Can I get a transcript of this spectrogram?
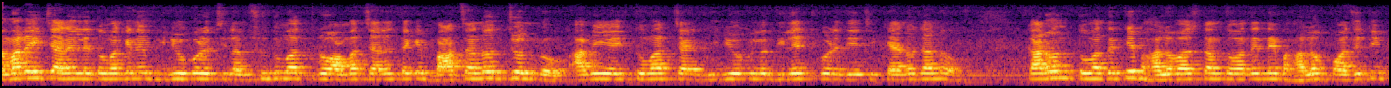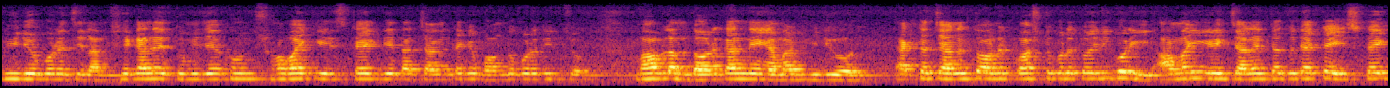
আমার এই চ্যানেলে তোমাকে নিয়ে ভিডিও করেছিলাম, শুধুমাত্র আমার চ্যানেল থেকে বাঁচানোর জন্য আমি এই তোমার ভিডিওগুলো ডিলেট করে দিয়েছি। কেন জানো? কারণ তোমাদেরকে ভালোবাসতাম, তোমাদের নিয়ে ভালো পজিটিভ ভিডিও করেছিলাম। সেখানে তুমি যখন সবাইকে স্ট্রাইক দিয়ে তার চ্যানেলটাকে বন্ধ করে দিচ্ছ, ভাবলাম দরকার নেই আমার ভিডিওর একটা চ্যানেল তো অনেক কষ্ট করে তৈরি করি। আমি এই চ্যানেলটা যদি একটা স্ট্রাইক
